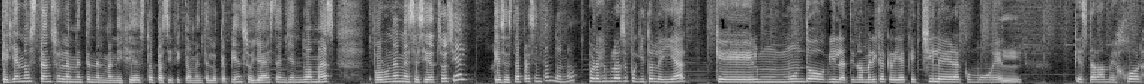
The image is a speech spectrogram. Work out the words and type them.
que ya no están solamente en el manifiesto pacíficamente lo que pienso, ya están yendo a más por una necesidad social que se está presentando, ¿no? Por ejemplo, hace poquito leía que el mundo y Latinoamérica creía que Chile era como el que estaba mejor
